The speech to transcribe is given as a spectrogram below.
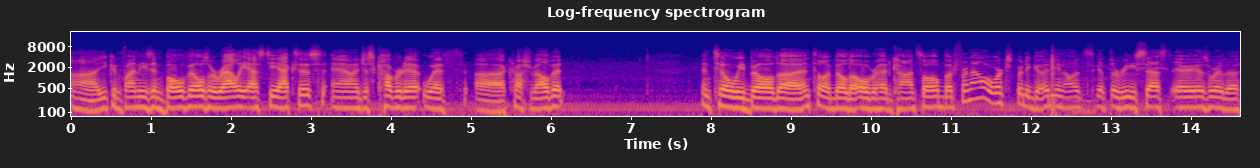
uh, you can find these in Beauvilles or Rally STXs, and I just covered it with uh, crushed velvet until we build, uh, until I build an overhead console. But for now, it works pretty good. You know, it's got the recessed areas where the,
